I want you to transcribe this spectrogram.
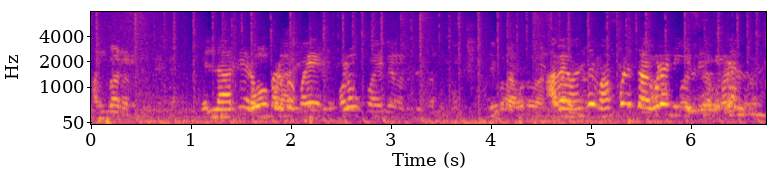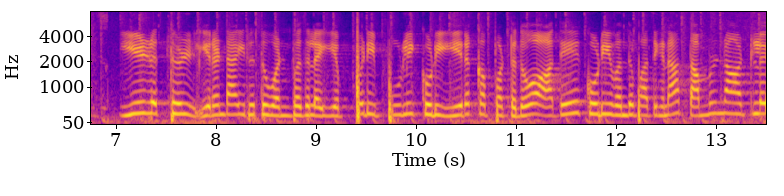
அன்பா நடந்தது எல்லாருமே ரொம்ப ரொம்ப பயன் உழவு பாயில நடந்தது ஈழத்தில் இரண்டாயிரத்து ஒன்பதில் எப்படி புலிக்கொடி இறக்கப்பட்டதோ அதே கொடி வந்து பார்த்திங்கன்னா தமிழ்நாட்டில்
